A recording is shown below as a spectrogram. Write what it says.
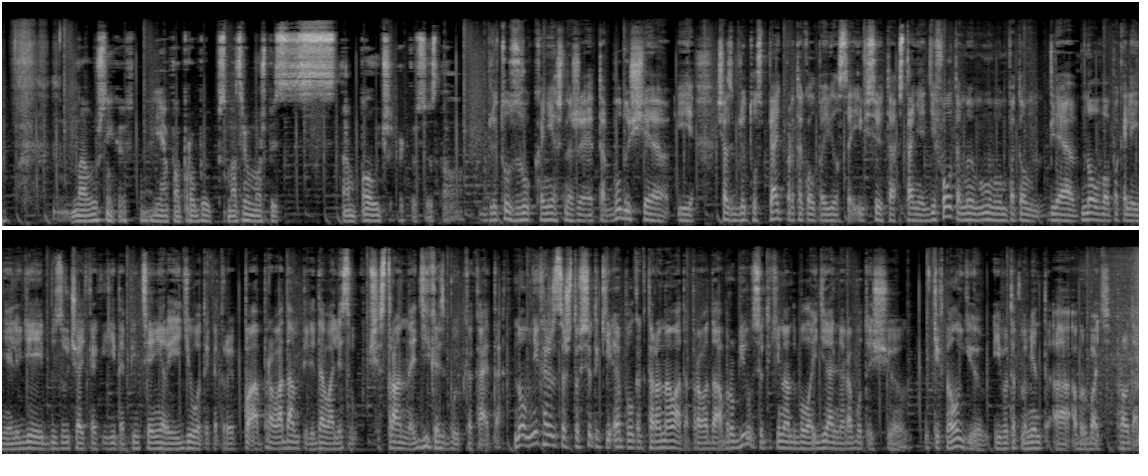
наушников. Я попробую, посмотрю, может быть, там получше как-то все стало. Bluetooth звук, конечно же, это будущее, и сейчас Bluetooth 5 протокол появился, и все это станет дефолтом, мы, мы будем потом для нового поколения людей звучать как какие-то пенсионеры идиоты, которые по проводам передавали звук. Вообще странная дикость будет какая-то. Но мне кажется, что все-таки Apple как-то рановато провода обрубил, все-таки надо было идеально работающую технологию и в этот момент а, обрубать провода.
